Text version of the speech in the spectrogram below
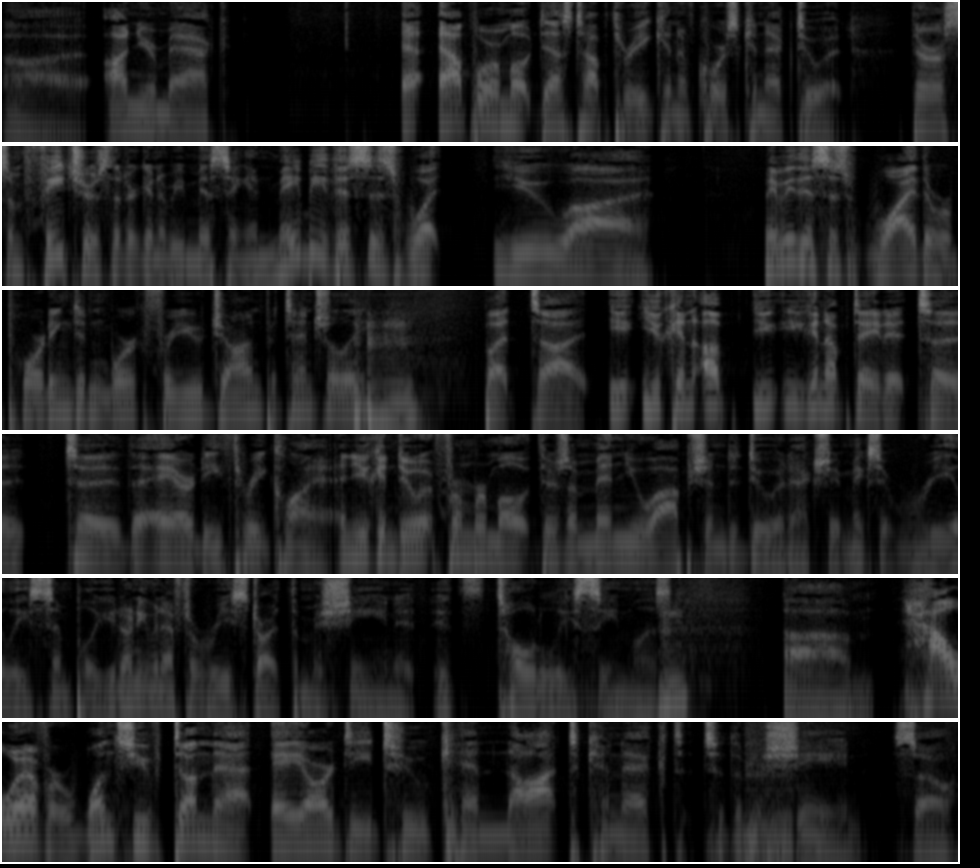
uh, on your Mac, A- Apple Remote Desktop 3 can of course connect to it. There are some features that are going to be missing, and maybe this is what you uh, maybe this is why the reporting didn't work for you, John, potentially. Mm-hmm. But uh, you, you, can up you, you, can update it to to the ARD3 client, and you can do it from remote. There's a menu option to do it. Actually, it makes it really simple. You don't even have to restart the machine. It, it's totally seamless. Mm-hmm. Um, however, once you've done that, ARD2 cannot connect to the mm-hmm. machine. So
